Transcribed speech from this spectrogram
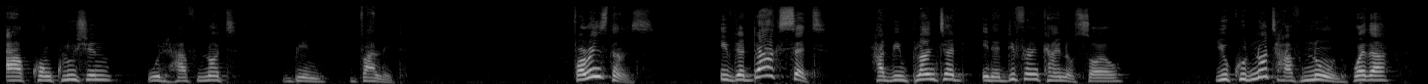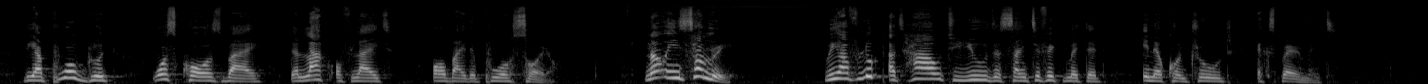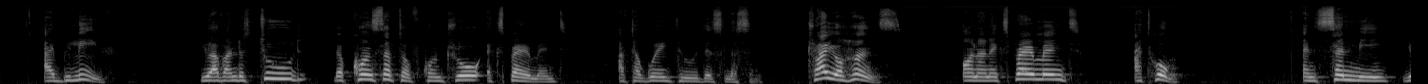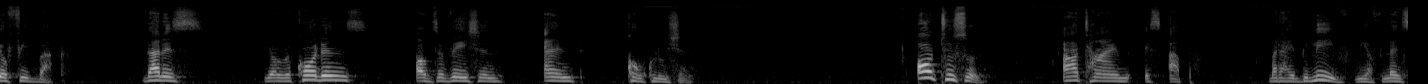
our conclusion would have not been valid. For instance, if the dark set had been planted in a different kind of soil, you could not have known whether their poor growth was caused by the lack of light or by the poor soil. Now, in summary, we have looked at how to use the scientific method in a controlled experiment. I believe you have understood the concept of control experiment after going through this lesson. Try your hands on an experiment at home and send me your feedback. That is your recordings, observation, and conclusion. All too soon, our time is up, but I believe we have learned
